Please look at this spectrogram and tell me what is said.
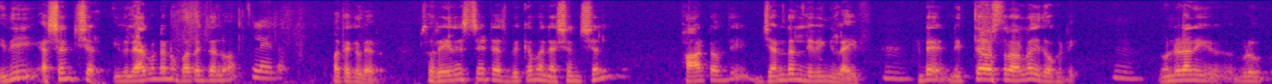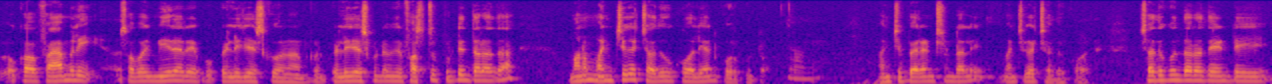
ఇది ఎసెన్షియల్ ఇవి లేకుండా నువ్వు బతకగలవా? లేదు. బతకలేరు. So real estate has become an essential part of the general living life. అంటే నిత్యావసరాల్లో ఇది ఒకటి. మ్మ్. ఉండడానికి ఇప్పుడు ఒక ఫ్యామిలీ సపోజ్ మీరే రేపు పెళ్ళి చేసుకోవాలని అనుకోండి. పెళ్ళి చేసుకుంటే మీరు ఫస్ట్ పుట్టిన తర్వాత మనం మంచిగా చదువుకోవాలి అని కోరుకుంటాం. మంచి పేరెంట్స్ ఉండాలి మంచిగా చదువుకోవాలి. చదువుకున్న తర్వాత ఏంటి?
